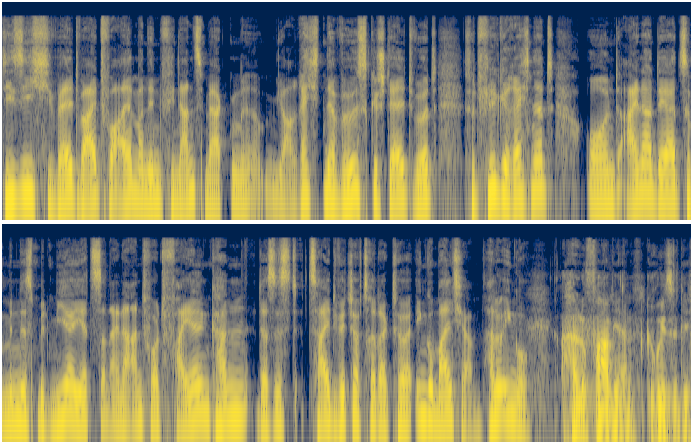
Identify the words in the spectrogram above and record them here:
die sich weltweit vor allem an den Finanzmärkten ja, recht nervös gestellt wird. Es wird viel gerechnet und einer, der zumindest mit mir jetzt an einer Antwort feilen kann, das ist Zeitwirtschaftsredakteur Ingo Malcher. Hallo Ingo. Hallo Fabian, grüße dich.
